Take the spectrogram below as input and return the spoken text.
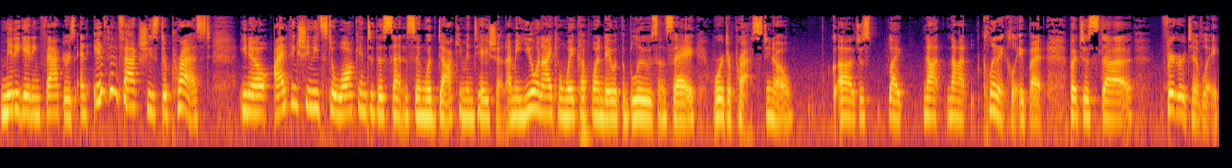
mitigating factors. And if in fact she's depressed, you know, I think she needs to walk into the sentencing with documentation. I mean, you and I can wake up one day with the blues and say we're depressed. You know, uh, just like not not clinically, but but just. Uh, figuratively.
